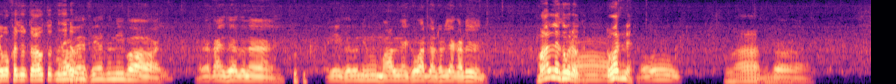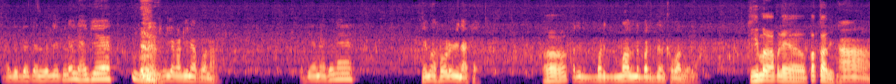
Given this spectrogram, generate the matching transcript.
એવો ખજૂર તો આવતો જ નથી ને હવે. હવે. નહીં ભાઈ. હવે કાંઈ છે નહીં. એ ખરું હું માલ ને ખવાડતા સળિયા કાઢીને. માલ ને ખબર આવતા. ઢોર ને વાહ. આજે બે ત્રણ વર્ષ એટલે ને હાજે સળિયા કાઢી નાખવાના. પછી એને છે ને એમાં ફોડવી નાખે. હા. પછી માલ ને બરદન ખવાડવાના. ઘીમાં આપણે પકાવી. હા.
